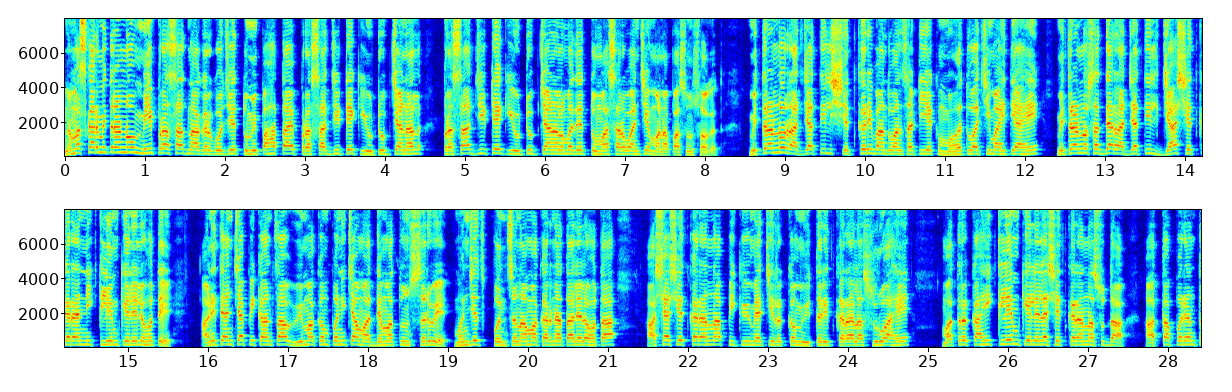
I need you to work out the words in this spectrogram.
नमस्कार मित्रांनो मी प्रसाद नागरगोजे. तुम्ही पाहताय Prasadji tech YouTube channel Prasadji tech YouTube चॅनलमध्ये तुम्हा सर्वांचे मनापासून स्वागत. मित्रांनो राज्यातील शेतकरी बांधवांसाठी एक महत्त्वाची माहिती आहे. मित्रांनो सध्या राज्यातील ज्या शेतकऱ्यांनी क्लेम केलेले होते आणि त्यांच्या पिकांचा विमा कंपनीच्या माध्यमातून सर्वे म्हणजेच पंचनामा करण्यात आलेला होता अशा शेतकऱ्यांना पीक विम्याची रक्कम वितरित करायला सुरू आहे. मात्र काही क्लेम केलेल्या शेतकऱ्यांना सुद्धा आतापर्यंत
